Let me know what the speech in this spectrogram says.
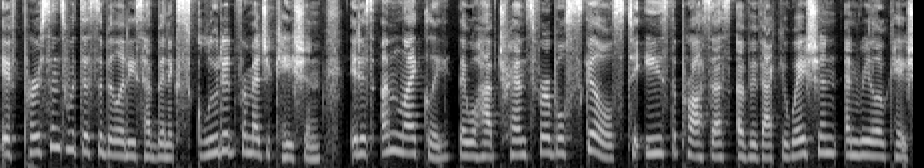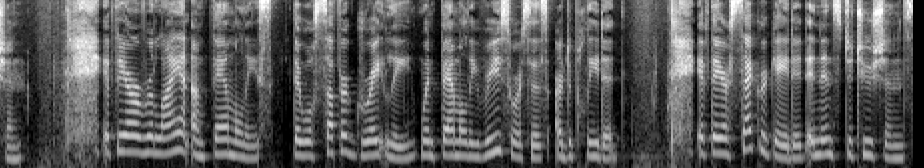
if persons with disabilities have been excluded from education, it is unlikely they will have transferable skills to ease the process of evacuation and relocation. If they are reliant on families, they will suffer greatly when family resources are depleted. If they are segregated in institutions,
